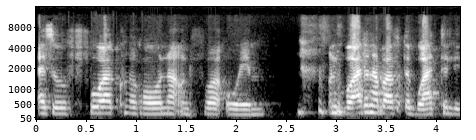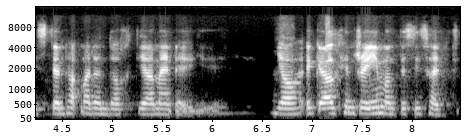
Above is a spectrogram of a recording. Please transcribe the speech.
Also vor Corona und vor allem. Und war dann aber auf der Warteliste und habe mir dann gedacht, ja, meine, ja, a girl can dream und das ist halt,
